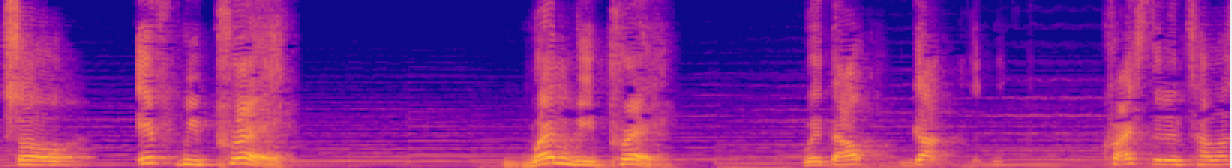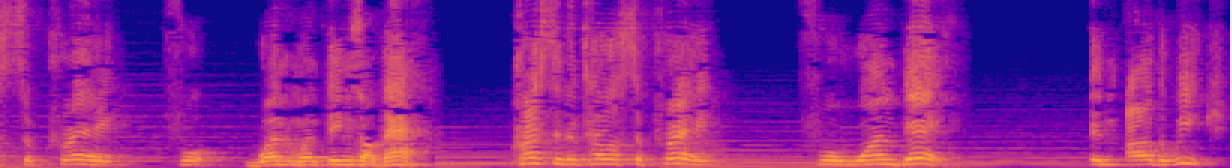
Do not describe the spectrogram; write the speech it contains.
So if we pray, when we pray, without God, Christ didn't tell us to pray for when, when things are bad. Christ didn't tell us to pray for one day in, out of the week.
